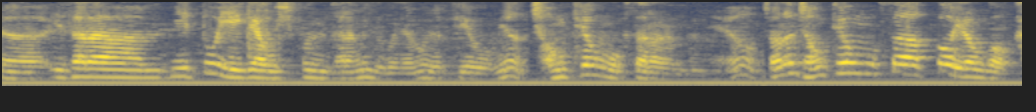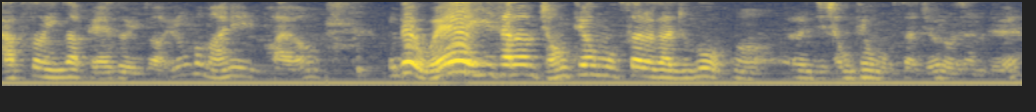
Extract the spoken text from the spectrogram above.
어, 이 사람이 또 얘기하고 싶은 사람이 누구냐면 요 뒤에 보면 정태용 목사라는 분이에요. 저는 정태용 목사 거 이런 거 각성인가 배도인가 이런 거 많이 봐요. 근데 왜 이 사람 정태용 목사를 가지고 어, 이제 정태용 목사죠 로잔드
